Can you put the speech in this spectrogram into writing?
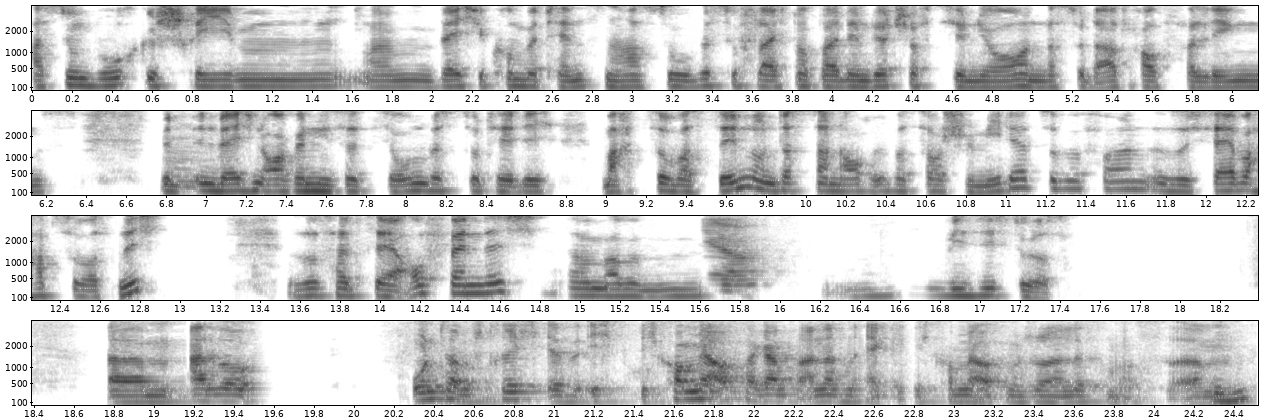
Hast du ein Buch geschrieben? Ähm, welche Kompetenzen hast du? Bist du vielleicht noch bei den Wirtschaftsjunioren, dass du da drauf verlinkst? Mit, in mhm. welchen Organisationen bist du tätig? Macht sowas Sinn und das dann auch über Social Media zu befeuern? Also ich selber habe sowas nicht. Es ist halt sehr aufwendig, ähm, aber ja. wie siehst du das? Ähm, also unterm Strich, also ich, ich komme ja aus einer ganz anderen Ecke, ich komme ja aus dem Journalismus. Ähm, mhm.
